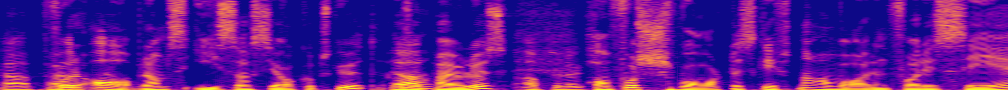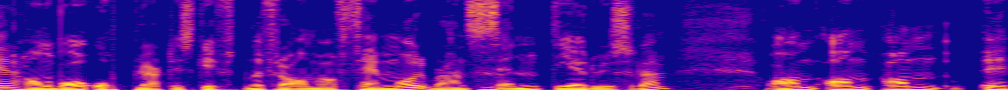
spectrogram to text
Ja, for. Abrahams, Isaks, Jakobs Gud, Ja, altså Paulus. absolutt. Han forsvarte Skriftene, han var en fariseer, han var opplært i Skriftene fra han var fem år, ble han sendt til Jerusalem. Og, han, han, han, eh,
